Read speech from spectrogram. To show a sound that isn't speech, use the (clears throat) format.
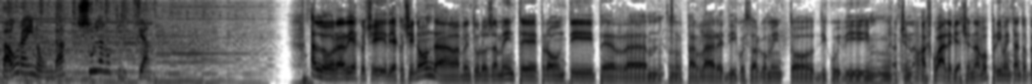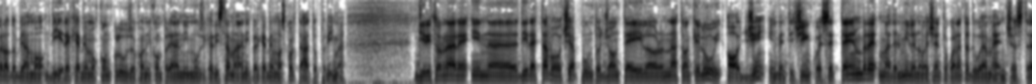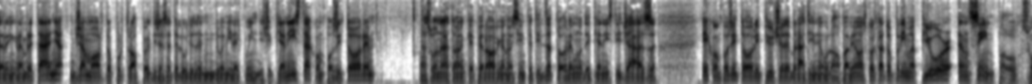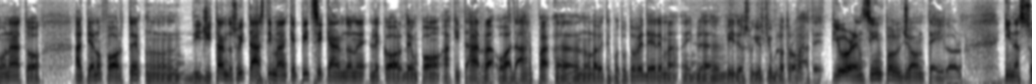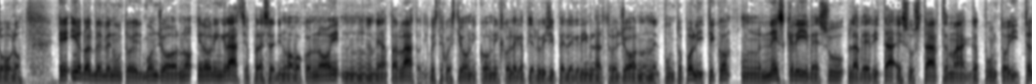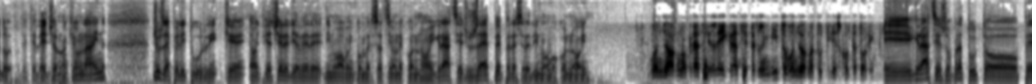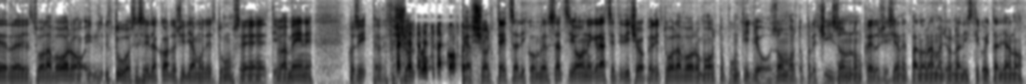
Va ora in onda sulla notizia. Allora, rieccoci, rieccoci, in onda, avventurosamente pronti per um, parlare di questo argomento di cui vi mm, accennavo, al quale vi accennavo prima. Intanto però dobbiamo dire che abbiamo concluso con i compleanni in musica di stamani perché abbiamo ascoltato prima di ritornare in uh, diretta voce appunto John Taylor, nato anche lui oggi, il 25 settembre, ma del 1942 a Manchester, in Gran Bretagna, già morto purtroppo il 17 luglio del 2015. Pianista, compositore, ha suonato anche per organo e sintetizzatore, uno dei pianisti jazz e compositori più celebrati in Europa. Abbiamo ascoltato prima Pure and Simple, suonato al pianoforte, mm, digitando sui tasti ma anche pizzicandone le corde un po' a chitarra o ad arpa. Uh, non l'avete potuto vedere ma il video su YouTube lo trovate. Pure and Simple John Taylor in assolo. E io do il benvenuto e il buongiorno e lo ringrazio per essere di nuovo con noi. Mm, ne ha parlato di queste questioni con il collega Pierluigi Pellegrin l'altro giorno nel punto politico. Mm, ne scrive su La Verità e su startmag.it dove potete leggerlo anche online. Giuseppe Liturri che ho il piacere di avere di nuovo in conversazione con noi. Grazie Giuseppe per essere di nuovo con noi. Buongiorno, grazie a lei, grazie per l'invito, buongiorno a tutti gli ascoltatori. E grazie soprattutto per il suo lavoro, il tuo, se sei d'accordo ci diamo del tu, se ti va bene così per, sciol- per, scioltezza di conversazione. Grazie, ti dicevo, per il tuo lavoro molto puntiglioso, molto preciso. Non credo ci sia nel panorama giornalistico italiano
